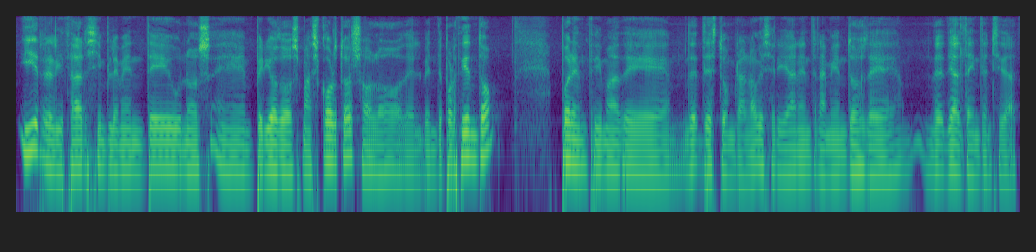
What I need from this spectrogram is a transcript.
y realizar simplemente unos eh, periodos más cortos, solo del 20%, por encima de, este umbral, ¿no? que serían entrenamientos de, alta intensidad.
